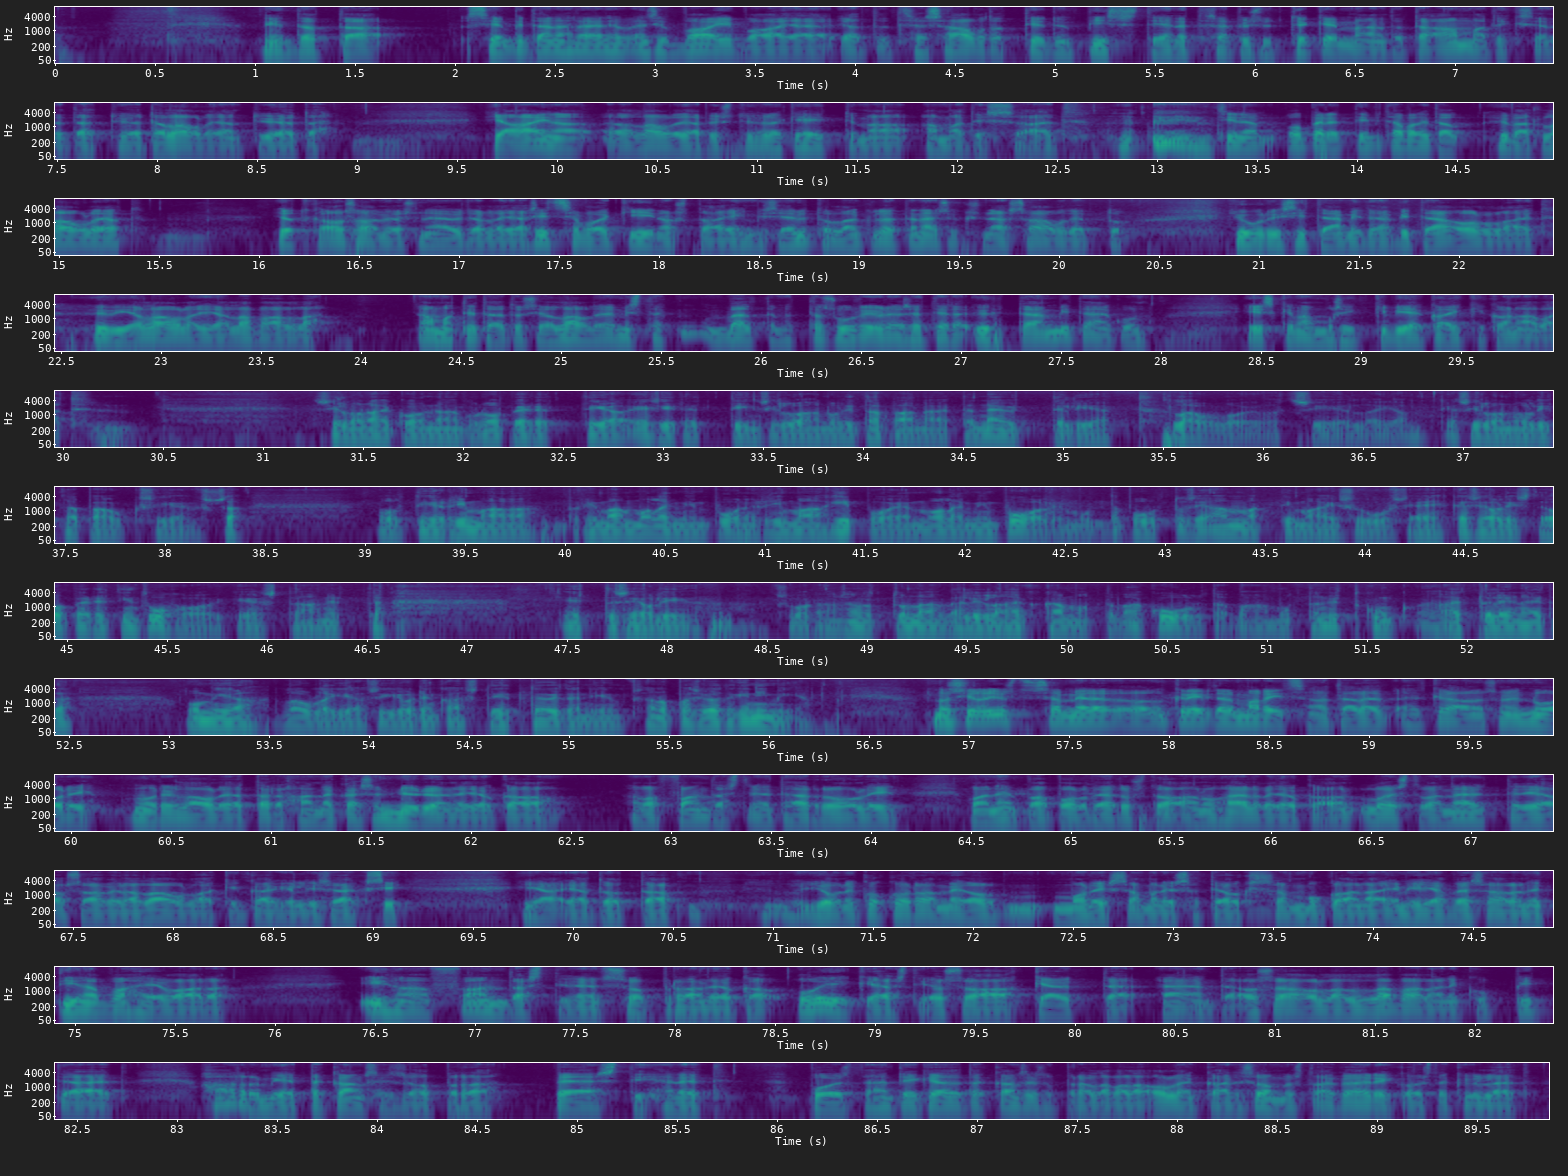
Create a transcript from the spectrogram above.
Niin tota, siihen pitää nähdä ensin vaivaa ja, ja että sä saavutat tietyn pisteen, että sä pystyt tekemään tätä ammatikseen tätä työtä, laulajan työtä. Mm. Ja aina laulaja pystyy vielä kehittymään ammatissaan. Et, siinä operettiin pitää valita hyvät laulajat, jotka osaa myös näytellä, ja sitten se voi kiinnostaa ihmisiä. Nyt ollaan kyllä tänä syksynä saavutettu juuri sitä, mitä pitää olla. Et hyviä laulajia lavalla, ammattitaitoisia laulajia, mistä välttämättä suuri yleisö ei tiedä yhtään mitään, kun iskemä musiikki vie kaikki kanavat. Mm silloin aikoinaan, kun operettia esitettiin, silloinhan oli tapana, että näyttelijät lauloivat siellä. Ja, ja silloin oli tapauksia, jossa oltiin rimaa, rimaa molemmin puolin, rimaa hipojen molemmin puolin, mutta puuttu se ammattimaisuus. Ja ehkä se oli sitten operetin tuho oikeastaan, että, että se oli suoraan sanottuna välillä aika kammottavaa kuultavaa. Mutta nyt kun ajattelee näitä omia laulajia joiden kanssa teet töitä, niin sanopas joitakin nimiä. No siellä just se meillä on Kreivitar Maritsana tällä hetkellä on sellainen nuori, nuori laulaja Tar Hannakaisa Nyrönen, joka on aivan fantastinen tähän rooliin. Vanhempaa polvea edustaa Anu Hälvä, joka on loistava näyttelijä, osaa vielä laulaakin kaiken lisäksi. Ja, ja tota, Jouni Kokora meillä on monissa monissa teoksissa mukana, Emilia Vesalainen, Tiina Vahevaara, ihan fantastinen sopraano, joka oikeasti osaa käyttää ääntä, osaa olla lavalla niin kuin pitää. Et harmi, että kansallisopera päästi hänet pois, hän ei käytetä kansallisopera lavalla ollenkaan, niin se on minusta aika erikoista kyllä, että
